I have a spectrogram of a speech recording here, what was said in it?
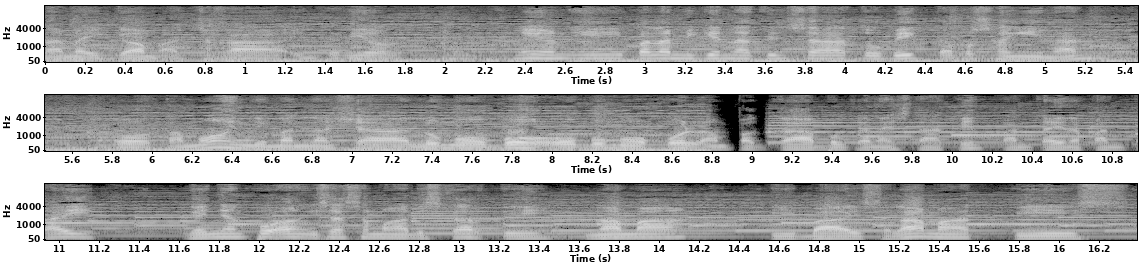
na may gum at saka interior. Ngayon, ipalamigin natin sa tubig tapos hanginan. O tamo, hindi man lang siya lumubo o bumukol ang pagka-vulcanize natin. Pantay na pantay. Ganyan po ang isa sa mga diskarte na matibay. Salamat. Peace.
